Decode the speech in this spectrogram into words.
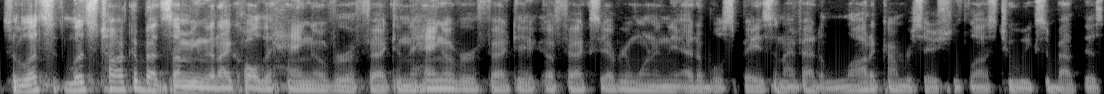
So let's let's talk about something that I call the hangover effect, and the hangover effect affects everyone in the edible space. And I've had a lot of conversations the last two weeks about this.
